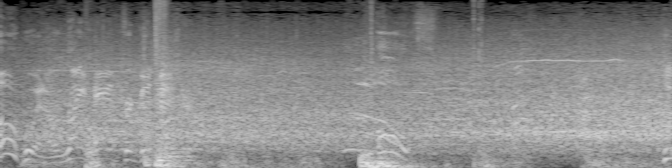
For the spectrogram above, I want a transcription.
Oh, and a right hand for good measure. Oof. He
